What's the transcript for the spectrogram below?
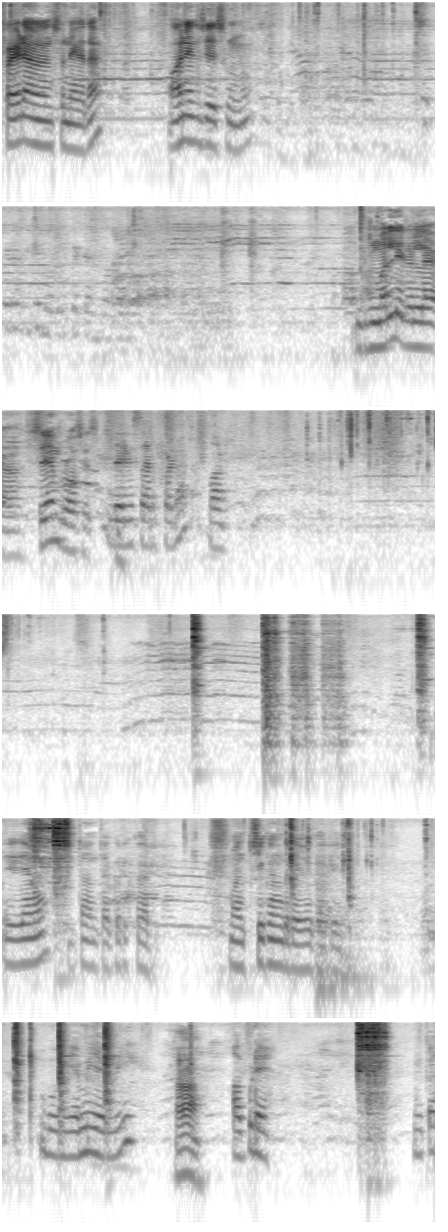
ఫ్రైడ్ ఆనియన్స్ ఉన్నాయి కదా ఆనియన్స్ వేసుకున్నాం ఇప్పుడు మళ్ళీ సేమ్ ప్రాసెస్. సరిపడా ఇదేమో దాని తగ్గట్టు కర్రీ. మన చికెన్ గ్రేవీ కర్రీ. ఎమ్మి ఎమ్మి అప్పుడే. ఇంకా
